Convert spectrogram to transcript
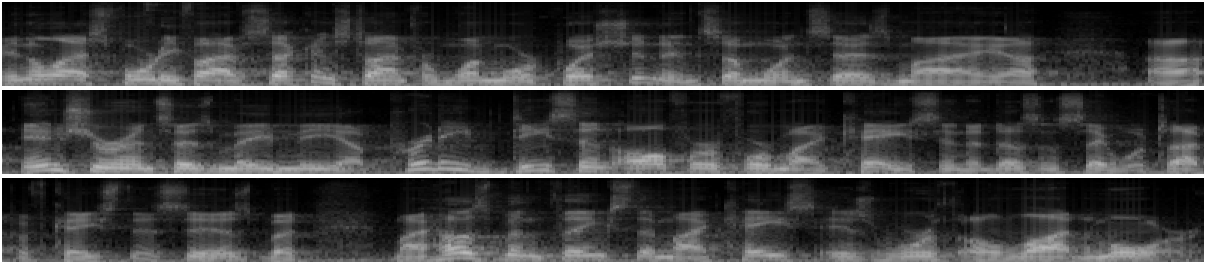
In the last 45 seconds, time for one more question, and someone says my uh, uh, insurance has made me a pretty decent offer for my case, and it doesn't say what type of case this is, but my husband thinks that my case is worth a lot more.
